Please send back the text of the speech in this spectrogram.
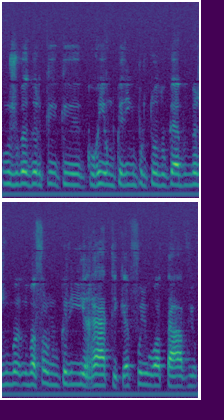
um jogador que, que corria um bocadinho por todo o campo, mas de uma, de uma forma um bocadinho errática, foi o Otávio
